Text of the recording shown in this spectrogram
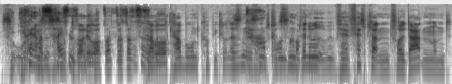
So, Ich kann ja, was ist so heißen drauf soll überhaupt. Was, was, was ist das Carbo, überhaupt? Carbo und Copy Cloner. Das sind, das sind, das sind wenn du Festplatten voll Daten und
